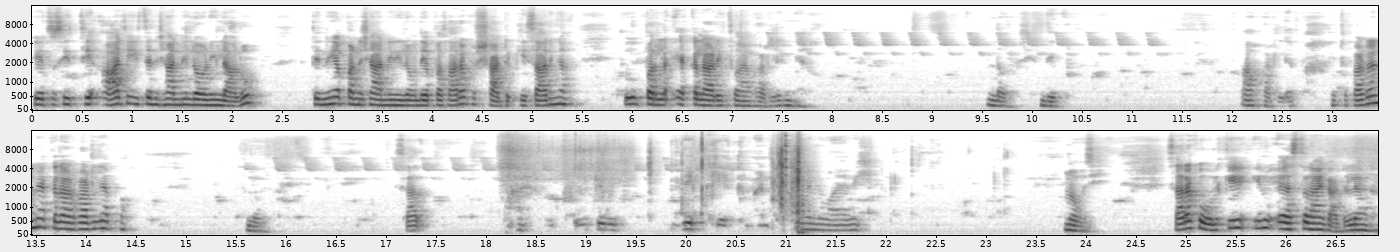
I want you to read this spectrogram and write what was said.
ਫਿਰ ਤੁਸੀਂ ਇੱਥੇ ਆਹ ਚੀਜ਼ ਤੇ ਨਿਸ਼ਾਨੀ ਲਾਉਣੀ ਲਾ ਲਓ। ਤੇ ਨਹੀਂ ਆਪਾਂ ਨਿਸ਼ਾਨੀ ਨਹੀਂ ਲਾਉਂਦੇ ਆਪਾਂ ਸਾਰਾ ਕੁਝ ਛੱਡ ਕੇ ਸਾਰੀਆਂ ਤੇ ਉੱਪਰ ਲ- ਇੱਕ ਲਾੜੀ ਤੋਂ ਐ ਫੜ ਲਈਆਂ। ਲਓ ਜੀ ਦੇਖੋ। ਆਹ ਫੜ ਲਿਆ ਆਪਾਂ ਇੱਥੇ ਫੜ ਲੈਂਦੇ ਹਾਂ, ਇੱਕ ਲਾੜ ਫੜ ਲਿਆ ਆਪਾਂ। ਲਓ ਸਾਰਾ। ਕਿ ਵੀ ਦੇਖੇ ਇੱਕ ਮਿੰਟ, ਮੈਨੂੰ ਆਇਆ ਵੀ। ਲਓ ਜੀ, ਸਾਰਾ ਖੋਲ ਕੇ ਇਹਨੂੰ ਇਸ ਤਰ੍ਹਾਂ ਹੀ ਕੱਢ ਲੈਣਾ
